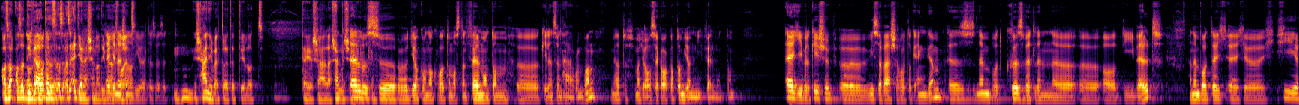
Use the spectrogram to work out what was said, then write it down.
Az a, az a Divelt, az, az, az, az egyenesen a Divelt egyenesen volt. Egyenesen a Divelthez vezetett. Uh-huh. És hány évet töltöttél ott teljes állás hát Először gyakornok voltam, aztán felmondtam uh, 93-ban, mert Magyarországra akartam jönni, felmondtam. Egy évvel később ö, visszavásároltak engem. Ez nem volt közvetlen ö, ö, a Die Welt, hanem volt egy, egy hír,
